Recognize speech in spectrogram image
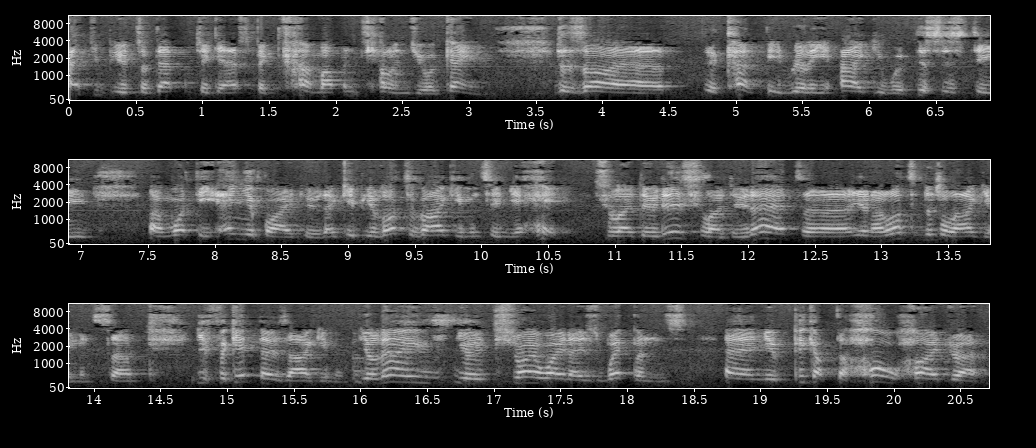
attributes of that particular aspect come up and challenge you again. Desire it can't be really argued with. This is the um, what the Anubai do. They give you lots of arguments in your head. Shall I do this? Shall I do that? Uh, you know, lots of little arguments. Um, you forget those arguments. You you throw away those weapons and you pick up the whole Hydra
